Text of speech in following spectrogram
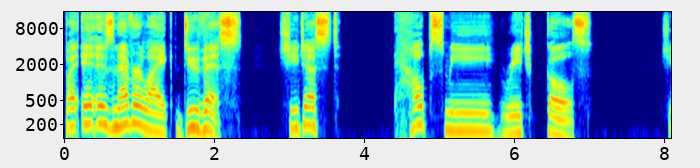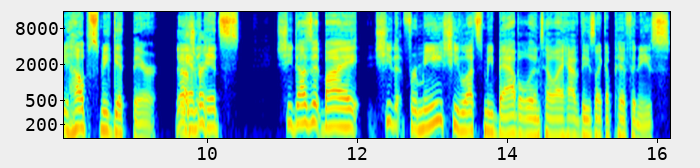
but it is never like do this. She just helps me reach goals. She helps me get there. Yeah, and it's she does it by she for me she lets me babble until I have these like epiphanies.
